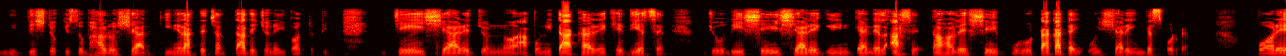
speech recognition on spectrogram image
নির্দিষ্ট কিছু ভালো শেয়ার কিনে রাখতে চান, তাদের জন্য এই পদ্ধতি। যেই শেয়ারের জন্য আপনি টাকা রেখে দিয়েছেন, যদি সেই শেয়ারে গ্রিন ক্যান্ডেল আসে, তাহলে সেই পুরো টাকাটাই ওই শেয়ারে ইনভেস্ট করবেন। পরে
